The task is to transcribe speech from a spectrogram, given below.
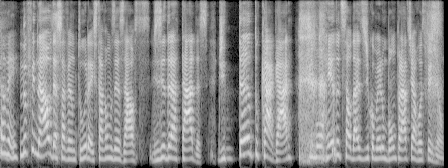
Amei. No final dessa aventura, estávamos exaustas, desidratadas, de tanto cagar e morrendo de saudades de comer um bom prato de arroz e feijão.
